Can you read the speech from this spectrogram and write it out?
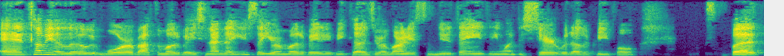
And tell me a little bit more about the motivation. I know you say you're motivated because you're learning some new things and you want to share it with other people. But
